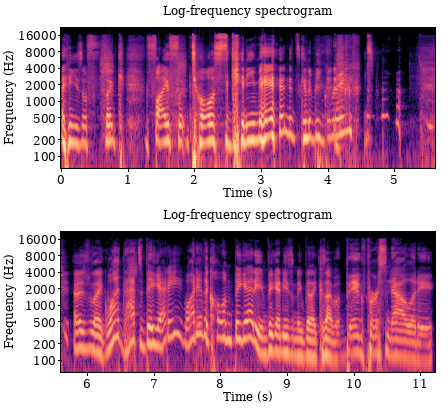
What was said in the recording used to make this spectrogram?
and he's a f- like five foot tall skinny man, it's gonna be great. I was like, "What? That's Big Eddie? Why do they call him Big Eddie?" And Big Eddie's gonna be like, "Cause I have a big personality."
